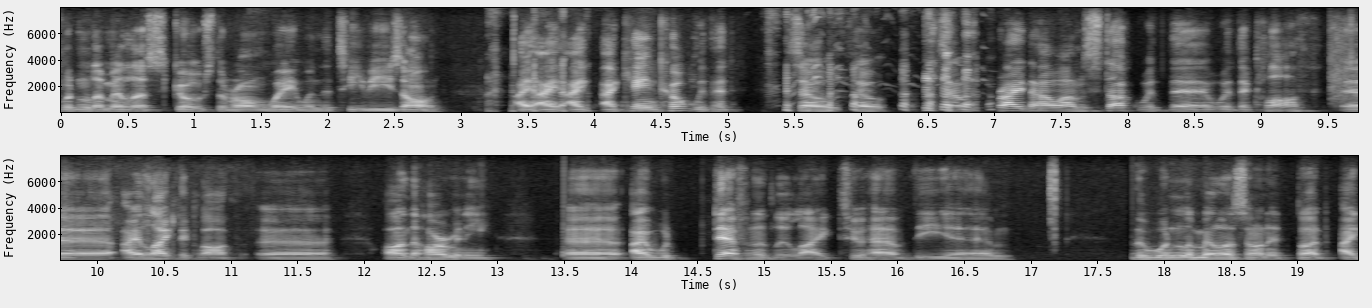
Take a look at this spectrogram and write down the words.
wooden lamellas goes the wrong way when the TV is on. I I, I, I can't cope with it. So so so right now I'm stuck with the with the cloth. Uh, I like the cloth uh, on the Harmony. Uh, I would definitely like to have the um, the wooden lamellas on it, but I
